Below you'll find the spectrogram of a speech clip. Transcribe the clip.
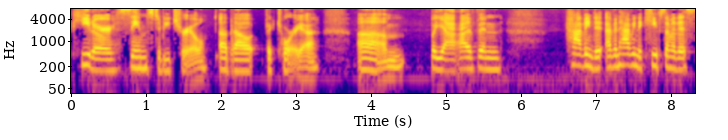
Peter seems to be true about Victoria. Um, but yeah, I've been having to I've been having to keep some of this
